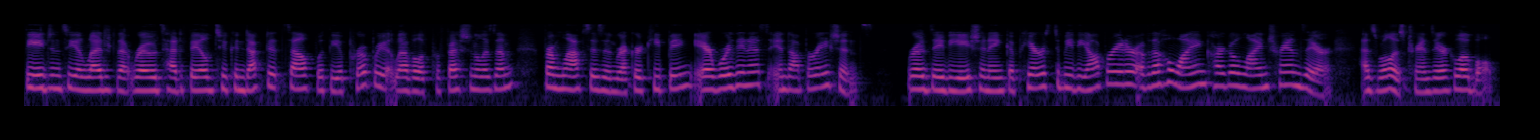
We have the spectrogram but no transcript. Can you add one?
The agency alleged that Rhoades had failed to conduct itself with the appropriate level of professionalism from lapses in record keeping, airworthiness, and operations. Rhoades Aviation Inc. appears to be the operator of the Hawaiian cargo line Transair, as well as Transair Global.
